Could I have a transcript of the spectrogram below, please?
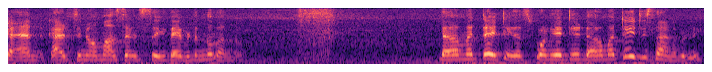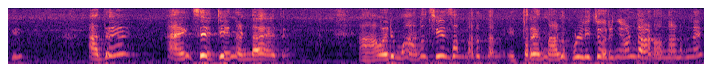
കാൻ കാഴ്സിനോമ സെൽസ് ഇത് എവിടുന്ന് വന്നു? ഡെർമറ്റൈറ്റിസ് എക്സ്പോളിയേറ്റീവ് ഡെർമറ്റൈറ്റിസ് ആണ് പുള്ളിക്ക്. അത് ആങ്സൈറ്റിയിൽ നിന്നുണ്ടായത് ആ ഒരു മാനസിക സമ്മർദ്ദം. ഇത്രയും നാൾ പുള്ളി ചൊറിഞ്ഞുകൊണ്ടാണോ നടന്നത്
